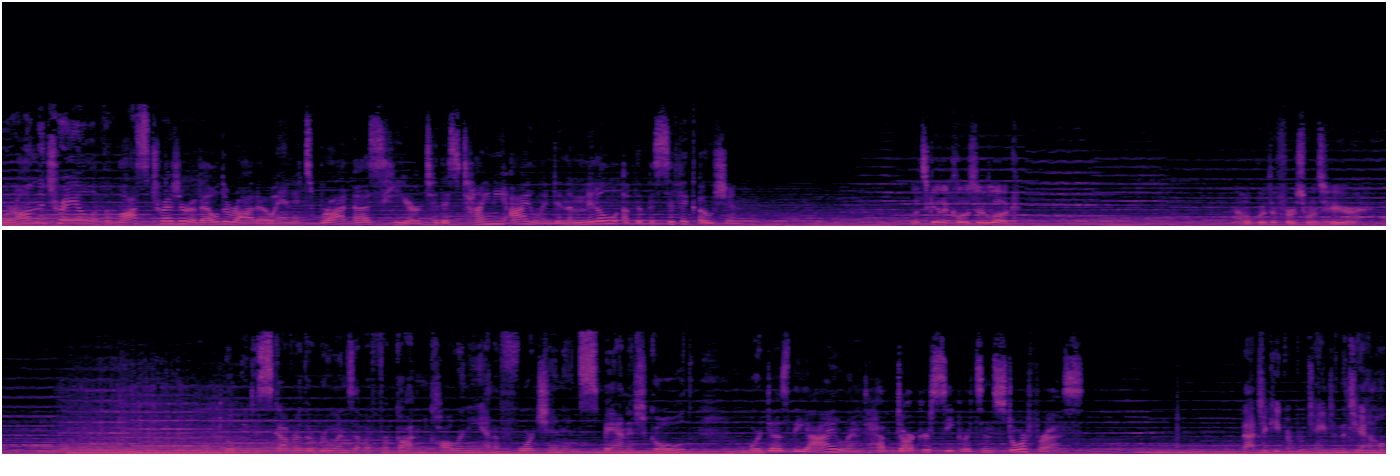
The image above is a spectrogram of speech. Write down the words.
We're on the trail of the lost treasure of El Dorado, and it's brought us here to this tiny island in the middle of the Pacific Ocean. Let's get a closer look. I hope we're the first ones here. Will we discover the ruins of a forgotten colony and a fortune in Spanish gold? Or does the island have darker secrets in store for us? That should keep him from changing the channel.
